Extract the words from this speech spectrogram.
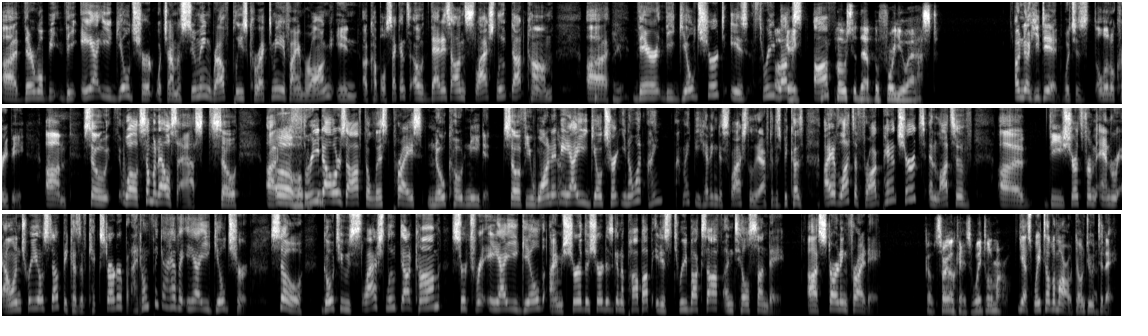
Uh, there will be the AIE Guild shirt, which I'm assuming, Ralph, please correct me if I am wrong in a couple seconds. Oh, that is on slashloot.com. Uh, there, the guild shirt is three Okay, bucks who off. posted that before you asked? Oh no, he did, which is a little creepy. Um, so well, someone else asked. So uh, Oh, three dollars off the list price, no code needed. So if you want an AIE guild shirt, you know what? I I might be heading to Slash Loot after this because I have lots of Frog Pants shirts and lots of uh the shirts from Andrew Allen Trio stuff because of Kickstarter, but I don't think I have an AIE guild shirt. So go to slashloot.com, search for AIE guild. I'm sure the shirt is going to pop up. It is three bucks off until Sunday, uh, starting Friday. Oh, sorry. Okay, so wait till tomorrow. Yes, wait till tomorrow. Don't do it today.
